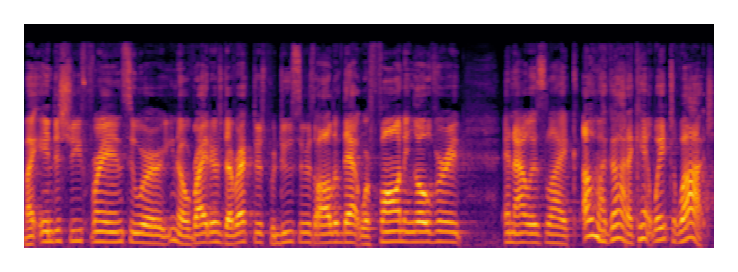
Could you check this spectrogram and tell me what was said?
My industry friends who were, you know, writers, directors, producers, all of that were fawning over it. And I was like, oh my God, I can't wait to watch.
